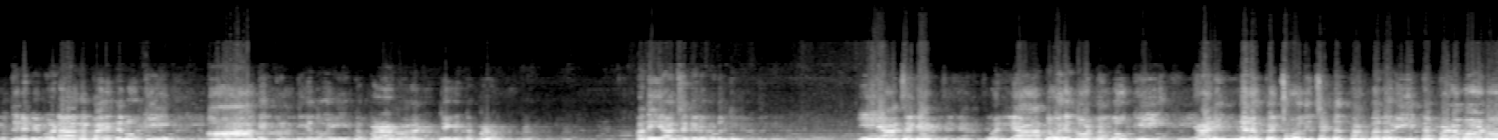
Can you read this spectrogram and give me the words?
മുത്തലബി വീടാകെ പരതി നോക്കി ആകെ കിട്ടിയത് ഒരു ഈത്തപ്പഴാണ് ഒരൊറ്റ ഈത്തപ്പഴം അത് യാചകന് കൊടുത്തു. ഈ യാചകൻ വല്ലാത്ത ഒരു നോട്ടം നോക്കി ഞാൻ ഇങ്ങനൊക്കെ ചോദിച്ചിട്ട് തന്നത് ഒരു ഈത്തപ്പഴമാണോ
